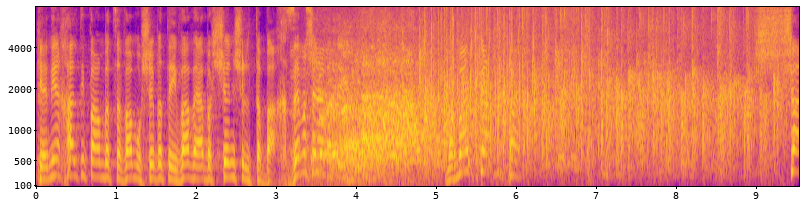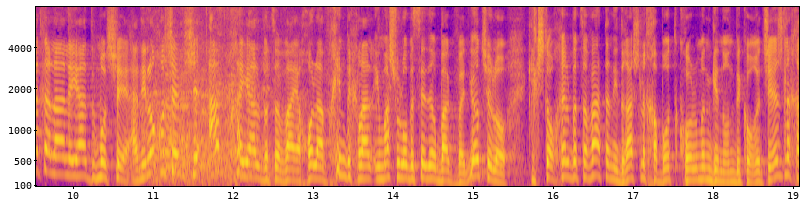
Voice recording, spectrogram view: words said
כי אני אכלתי פעם בצבא משה בתיבה והיה בשן של טבח. זה מה שהיה בתיבה. ממש ככה. עלה ליד משה. אני לא חושב שאף חייל בצבא יכול להבחין בכלל אם משהו לא בסדר בעגבניות שלו, כי כשאתה אוכל בצבא אתה נדרש לכבות כל מנגנון ביקורת שיש לך.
